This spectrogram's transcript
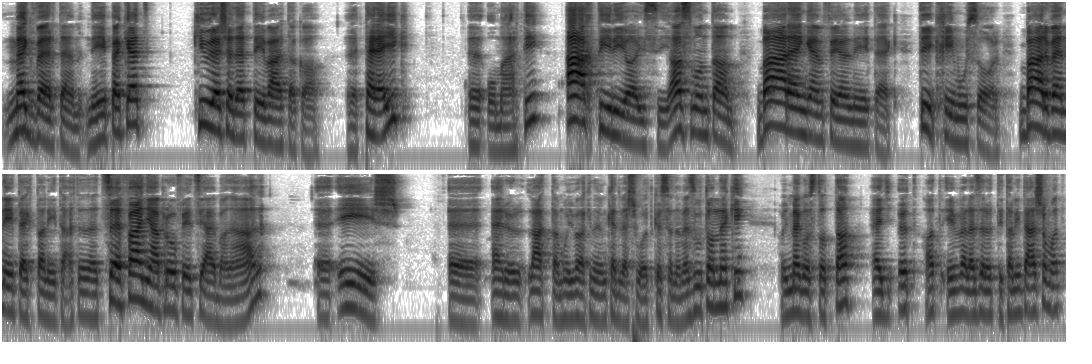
Megvertem népeket, kiüresedetté váltak a tereik, Omárti, Áhtiriaiszi, azt mondtam, bár engem félnétek, tikhimuszor, bár vennétek tanítást, Cefányá proféciájában áll, és erről láttam, hogy valaki nagyon kedves volt, köszönöm ezúton neki, hogy megosztotta egy 5-6 évvel ezelőtti tanításomat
